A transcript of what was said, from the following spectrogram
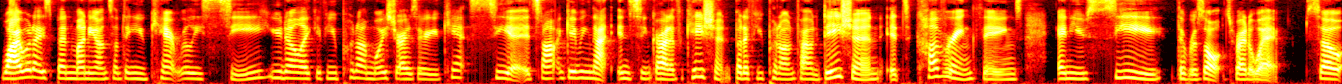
why would I spend money on something you can't really see? You know, like if you put on moisturizer, you can't see it. It's not giving that instant gratification. But if you put on foundation, it's covering things and you see the results right away. So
